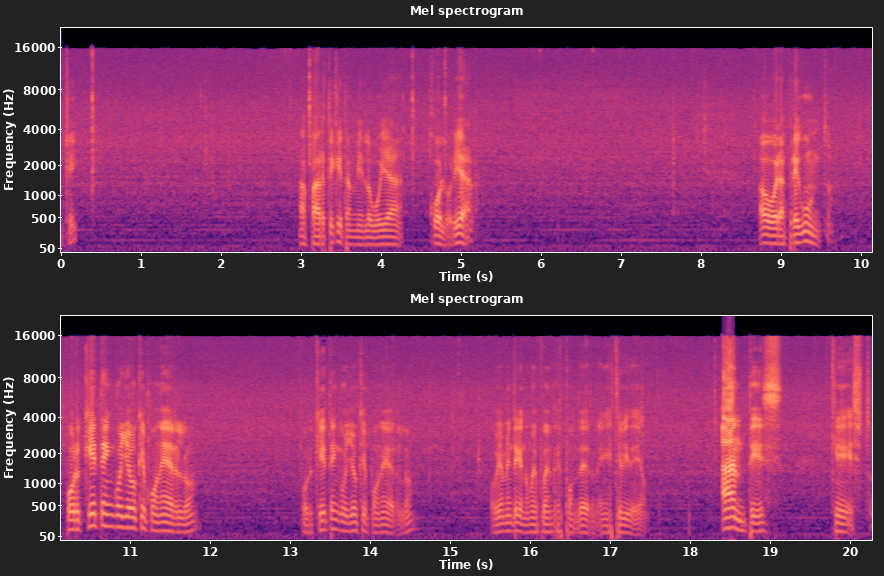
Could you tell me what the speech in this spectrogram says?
¿Ok? Aparte que también lo voy a colorear. Ahora pregunto, ¿por qué tengo yo que ponerlo? ¿Por qué tengo yo que ponerlo? Obviamente que no me pueden responder en este video. Antes que esto.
